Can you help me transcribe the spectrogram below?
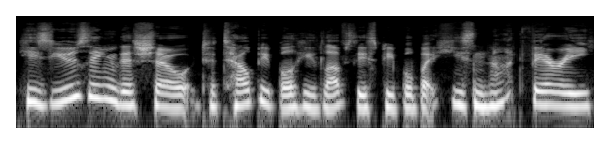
he's using this show to tell people he loves these people, but he's not very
